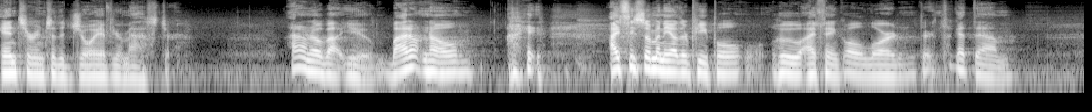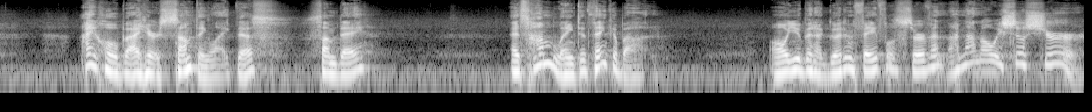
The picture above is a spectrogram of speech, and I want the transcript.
Enter into the joy of your master. I don't know about you, but I don't know. I, I see so many other people who I think, oh Lord, look at them. I hope I hear something like this someday. It's humbling to think about. Oh, you've been a good and faithful servant? I'm not always so sure.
